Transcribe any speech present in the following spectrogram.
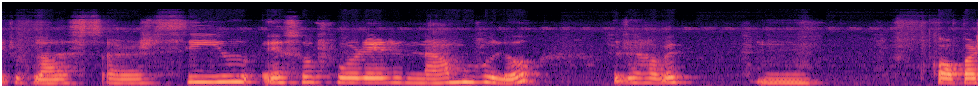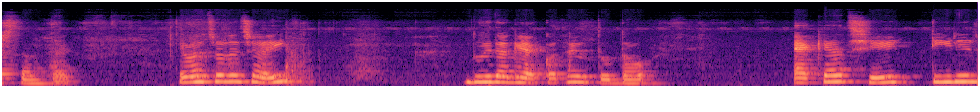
একটু প্লাস আর সিইউ এসও ফোর এর নাম হলো যেটা হবে কপার সালফাইড এবার চলে যাই। দুই দাগে এক কথায় উত্তর দাও। একে আছে টিনের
